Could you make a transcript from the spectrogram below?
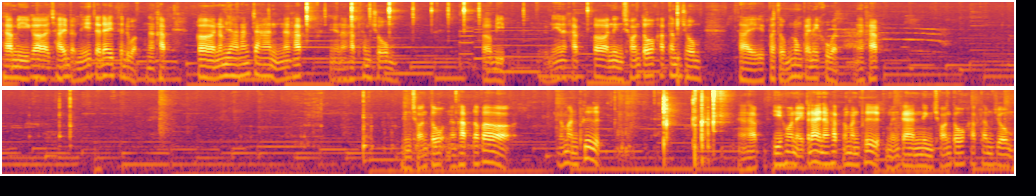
ถ้ามีก็ใช้แบบนี้จะได้สะดวกนะครับ ก็น้ำยาล้างจานนะครับเนี่ยนะครับท่านผู้ชมก็บีบแบบนี้นะครับ ก็ 1 ช้อนโต๊ะครับท่านผู้ชมใส่ผสมลงไปในขวดนะครับ1ช้อนโต๊ะนะครับ แล้วก็น้ำมันพืช นะครับยี่ห้อไหนก็ได้นะครับน้ำมันพืชเหมือนกัน 1 ช้อนโต๊ะครับท่านผู้ชม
